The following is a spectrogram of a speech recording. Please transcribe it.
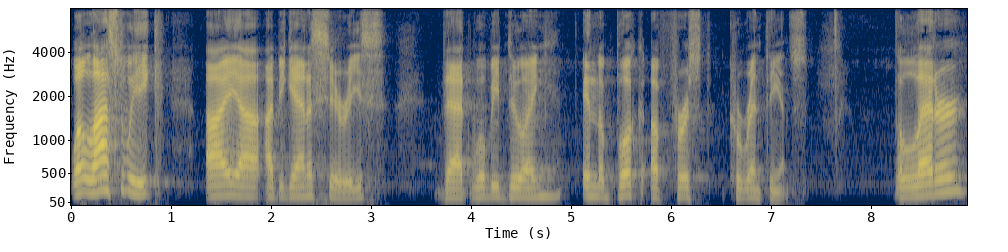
Well, last week, I, uh, I began a series that we'll be doing in the book of First Corinthians. The letter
